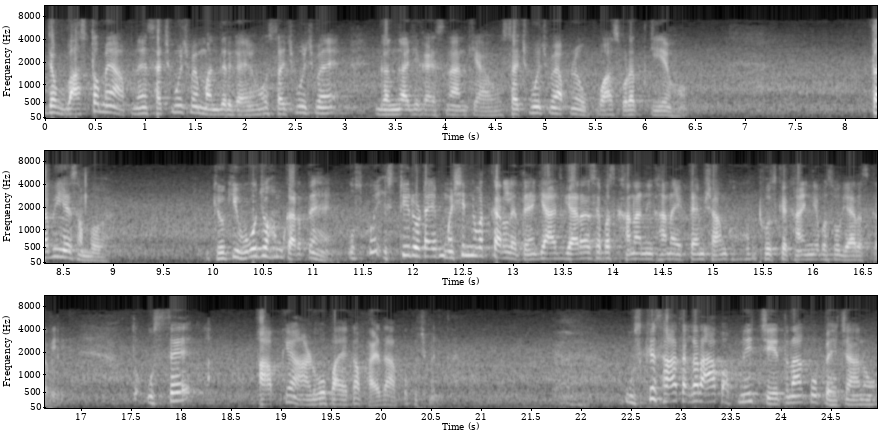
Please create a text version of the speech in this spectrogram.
जब वास्तव में आपने सचमुच में मंदिर गए हो, सचमुच में गंगा जी का स्नान किया हो, सचमुच में अपने उपवास व्रत किए हो तभी यह संभव है। क्योंकि वो जो हम करते हैं, उसको स्टीरियोटाइप मशीनवत कर लेते हैं कि आज 11 से बस खाना नहीं खाना, एक टाइम शाम को खूब ठूस के खाएँगे, बस वो 11 से कर लिए तो उससे आपके आणवो पाए का फ़ायदा आपको कुछ मिलता है। उसके साथ अगर आप अपनी चेतना को पहचानो,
